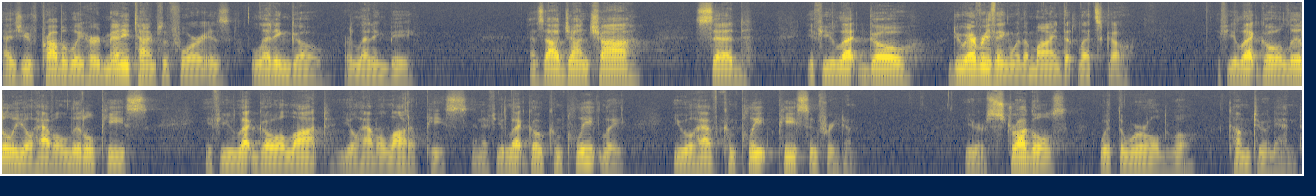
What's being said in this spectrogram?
as you've probably heard many times before, is letting go or letting be. As Ajahn Chah said, if you let go, do everything with a mind that lets go. If you let go a little, you'll have a little peace. If you let go a lot, you'll have a lot of peace. And if you let go completely, you will have complete peace and freedom. Your struggles with the world will come to an end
